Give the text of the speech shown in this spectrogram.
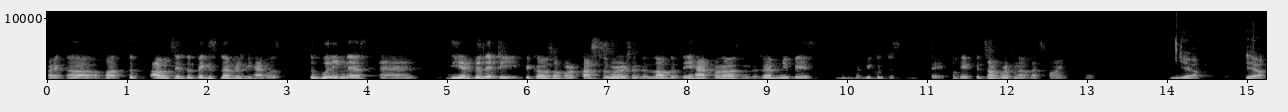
right? Uh, but the, I would say the biggest leverage we had was the willingness and the ability because of our customers and the love that they had for us and the revenue base that we could just say, okay, if it's not working out, that's fine. Right? Yeah. Yeah.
